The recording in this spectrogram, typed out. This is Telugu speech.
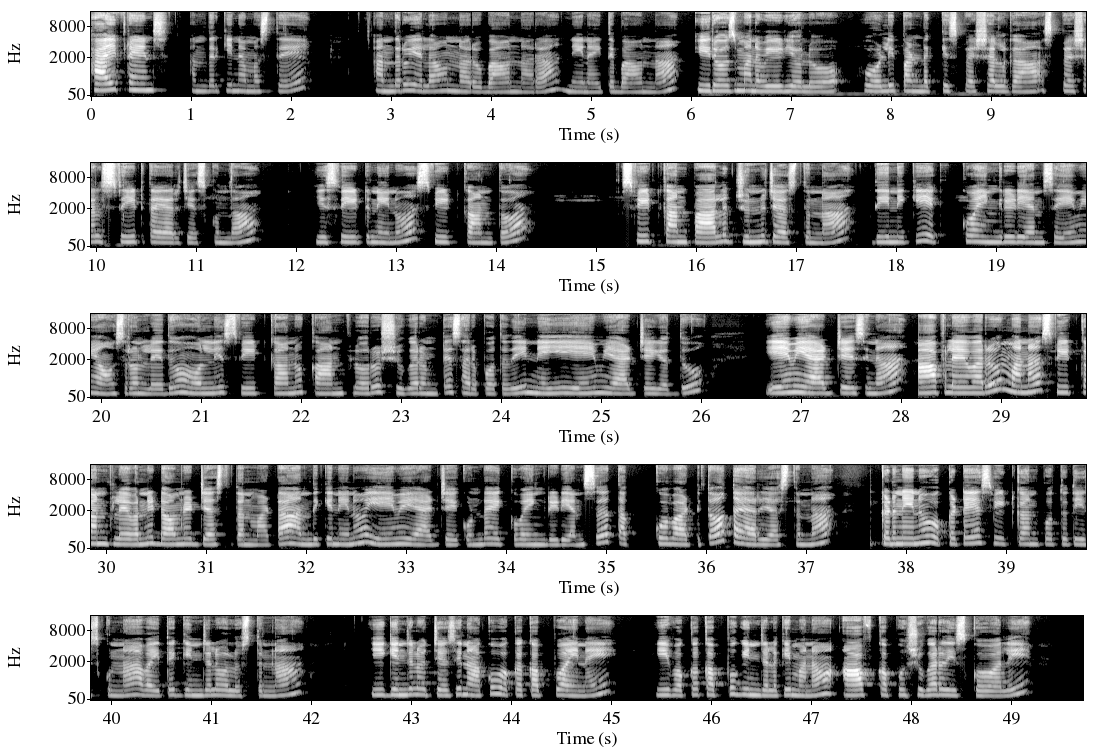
హాయ్ ఫ్రెండ్స్ అందరికీ నమస్తే. అందరూ ఎలా ఉన్నారు? బాగున్నారా? నేనైతే బాగున్నా. ఈరోజు మన వీడియోలో హోలీ పండక్కి స్పెషల్గా స్పెషల్ స్వీట్ తయారు చేసుకుందాం. ఈ స్వీట్ నేను స్వీట్ కార్న్తో స్వీట్ కార్న్ పాల జున్ను చేస్తున్నా. దీనికి ఎక్కువ ఇంగ్రీడియంట్స్ ఏమీ అవసరం లేదు. Only sweet corn corn flour sugar ఉంటే సరిపోతుంది. నెయ్యి ఏమి యాడ్ చేయొద్దు. ఏమి యాడ్ చేసినా ఆ ఫ్లేవరు మన స్వీట్ కార్న్ ఫ్లేవర్‌ని డామినేట్ చేస్తుంది అనమాట అందుకే నేను ఏమి యాడ్ చేయకుండా ఎక్కువ ఇంగ్రీడియంట్స్ తక్కువ వాటితో తయారు చేస్తున్నా. ఇక్కడ నేను ఒక్కటే స్వీట్ కార్న్ పొత్తు తీసుకున్నా. అవైతే గింజలు వలుస్తున్నా ఈ గింజలు వచ్చేసి నాకు ఒక కప్పు అయినాయి. ఈ ఒక్క కప్పు గింజలకి మనం హాఫ్ కప్పు షుగర్ తీసుకోవాలి.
